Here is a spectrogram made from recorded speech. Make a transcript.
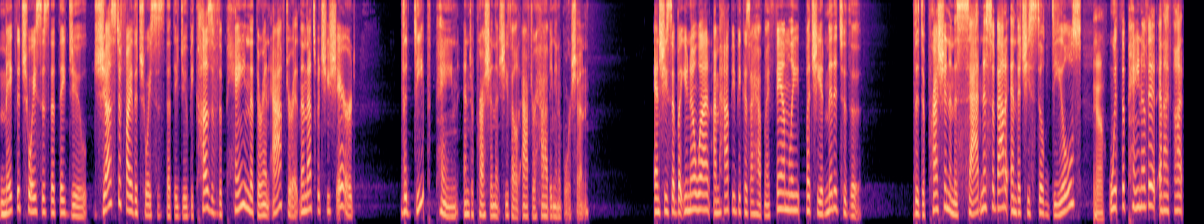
make the choices that they do, justify the choices that they do because of the pain that they're in after it. And that's what she shared. The deep pain and depression that she felt after having an abortion. And she said, But you know what? I'm happy because I have my family. But she admitted to the the depression and the sadness about it and that she still deals Yeah. with the pain of it. And I thought,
